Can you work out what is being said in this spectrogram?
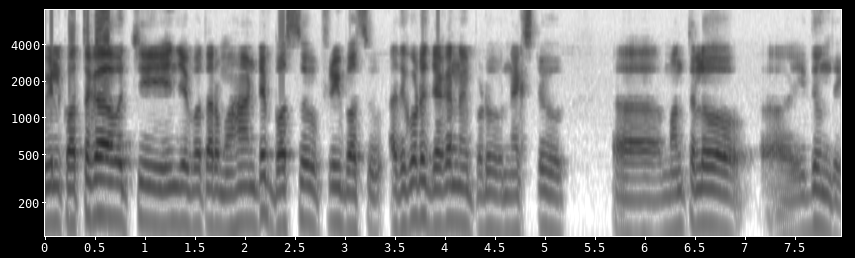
వీళ్ళు కొత్తగా వచ్చి ఏం చేయబోతారు? మహా అంటే బస్సు ఫ్రీ బస్సు. అది కూడా జగన్ ఇప్పుడు నెక్స్ట్ మంత్లో ఇది ఉంది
